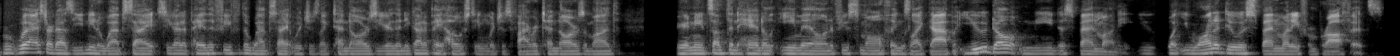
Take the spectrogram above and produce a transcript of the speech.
when I started as you need a website, so you got to pay the fee for the website, which is like ten dollars a year. Then you got to pay hosting, which is five or ten dollars a month. You're gonna need something to handle email and a few small things like that. But you don't need to spend money. You what you want to do is spend money from profits.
